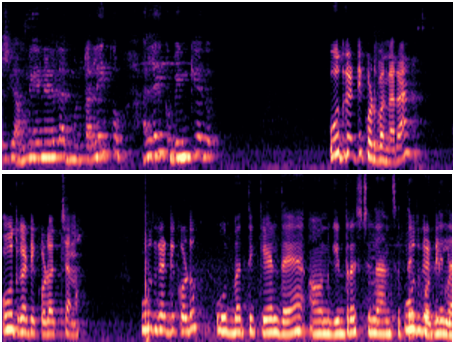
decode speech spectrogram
ದಕ್ಷಿ ಅಮ್ಮ ಏನ್ ಹೇಳಿದ್ರೆ ಅದ್ ಮುಟ್ಟು ಅಲ್ಲೇ ಇಕ್ಕು ಅಲ್ಲೇ ಇಕ್ಕು ಬೆಂಕಿ ಅದು. ಊದ್ಗಡ್ಡಿ ಕೊಡು ಬಂಗಾರ. ಊದ್ಗಡ್ಡಿ ಕೊಡು ಅಚ್ಚನ. ಊದ್ಗಡ್ಡಿ ಕೊಡು. ಊದ್ಬತ್ತಿ ಕೇಳ್ದೆ ಅವ್ನಿಗೆ ಇಂಟ್ರೆಸ್ಟ್ ಇಲ್ಲ ಅನ್ಸುತ್ತೆ ಊದ್ಗಡ್ಡಿ ಕೊಡ್ಲಿಲ್ಲ.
